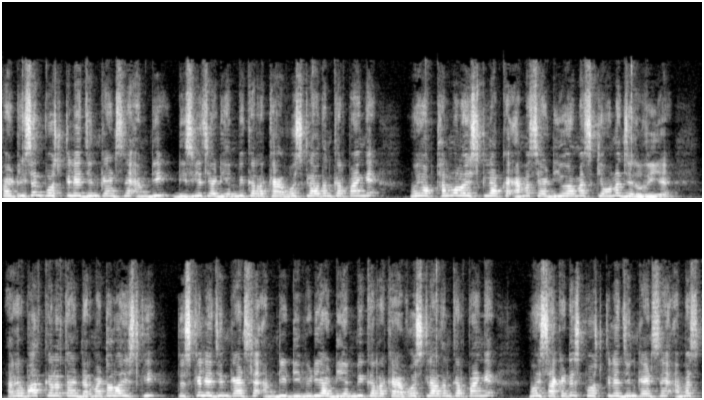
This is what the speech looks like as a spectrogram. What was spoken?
पेट्रिशियन पोस्ट के लिए जिन कैंडिडेट्स ने M D D C H या डी कर रखा है, वो इसके लिए आवेदन कर पाएँगे। वहीं ऑप्थलमोलॉजिस्ट के लिए आपका एम एस या डी ओ एम एस क्या होना ज़रूरी है? अगर बात कर लेते हैं डर्मेटोलॉजिस्ट की तो इसके लिए जिन कैंडिडेट्स ने M D D V D या डी एन बी कर रखा है, वो इसके लिए आवेदन कर पाएँगे। वहीं साइकेटिस्ट पोस्ट के लिए जिन कैंडिडेट्स ने M S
